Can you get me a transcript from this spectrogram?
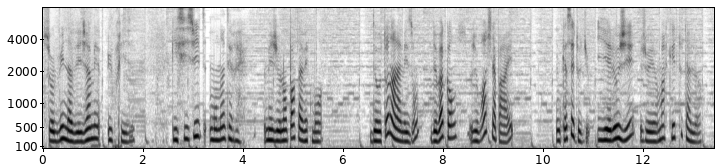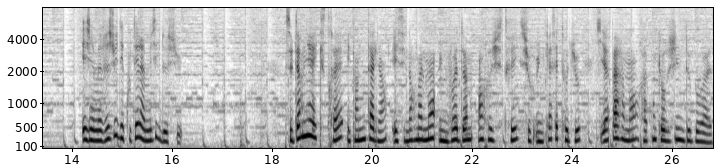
sur lui n'avait jamais eu prise. Qui suscite mon intérêt, mais je l'emporte avec moi. De retour dans la maison, de vacances, je branche l'appareil, une cassette audio. Y est logé, je l'ai remarqué tout à l'heure. Et je me réjouis d'écouter la musique dessus. Ce dernier extrait est en italien et c'est normalement une voix d'homme enregistrée sur une cassette audio qui apparemment raconte l'origine de Boaz.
